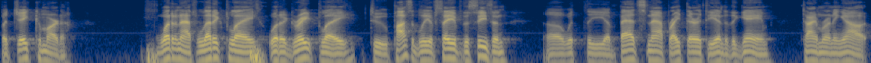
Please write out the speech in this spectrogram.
but Jake Camarda, what an athletic play! What a great play to possibly have saved the season uh, with the uh, bad snap right there at the end of the game. Time running out,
